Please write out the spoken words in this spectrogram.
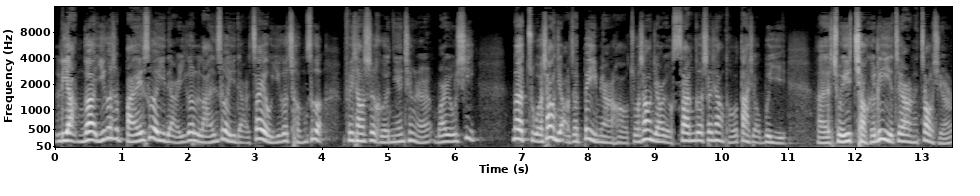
两个，一个是白色一点，一个蓝色一点，再有一个橙色，非常适合年轻人玩游戏。那左上角在背面哈，左上角有三个摄像头，大小不一，呃，属于巧克力这样的造型，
